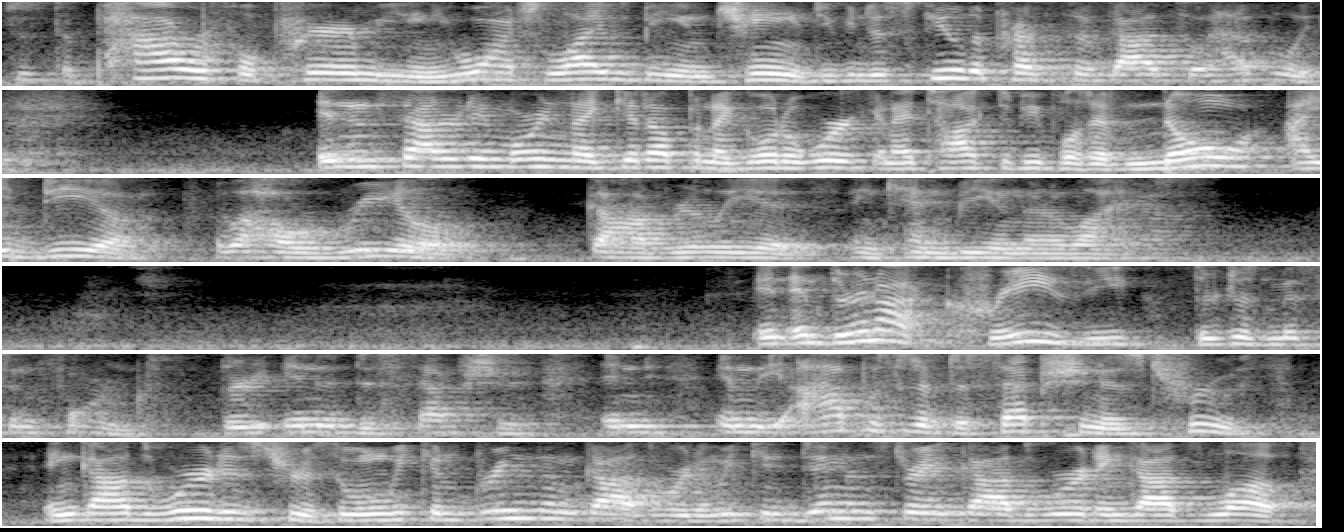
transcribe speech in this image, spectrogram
Just a powerful prayer meeting. You watch lives being changed. You can just feel the presence of God so heavily. And then Saturday morning, I get up and I go to work and I talk to people that have no idea about how real God really is and can be in their lives. And, and they're not crazy, they're just misinformed. They're in a deception. And, and the opposite of deception is truth. And God's word is true. So when we can bring them God's word and we can demonstrate God's word and God's love,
